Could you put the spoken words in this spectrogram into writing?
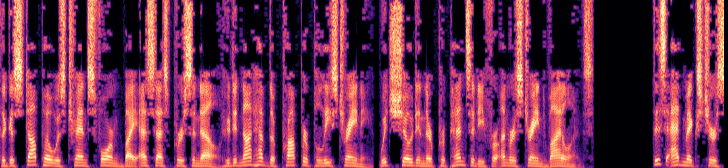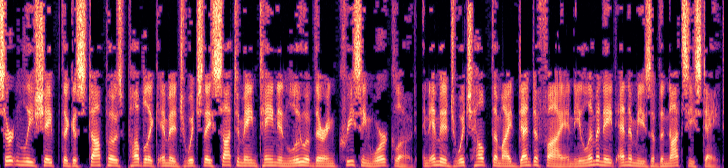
the Gestapo was transformed by SS personnel who did not have the proper police training, which showed in their propensity for unrestrained violence. This admixture certainly shaped the Gestapo's public image which they sought to maintain in lieu of their increasing workload, an image which helped them identify and eliminate enemies of the Nazi state.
